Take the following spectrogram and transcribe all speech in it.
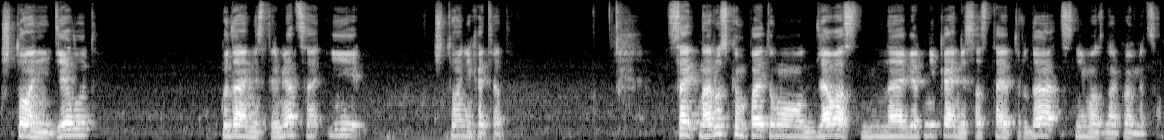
что они делают, куда они стремятся и что они хотят. Сайт на русском, поэтому для вас наверняка не составит труда с ним ознакомиться.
